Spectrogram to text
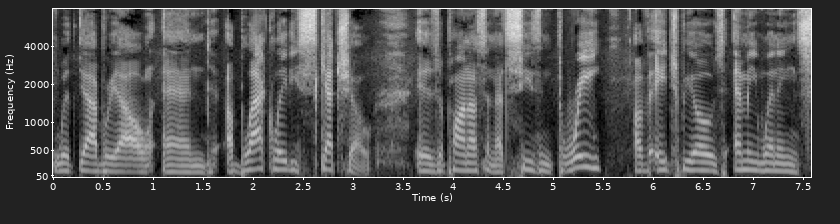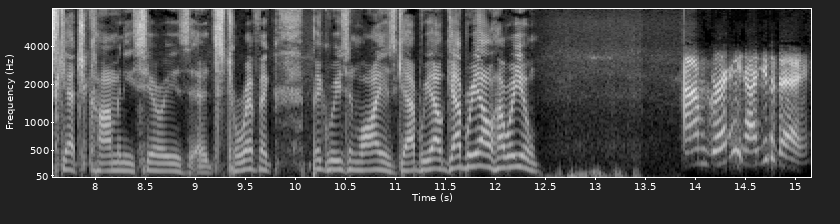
with Gabrielle, and a Black Lady sketch show is upon us, and that's season three of HBO's Emmy winning sketch comedy series. It's terrific. Big reason why is Gabrielle. Gabrielle, how are you? I'm great. How are you today?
